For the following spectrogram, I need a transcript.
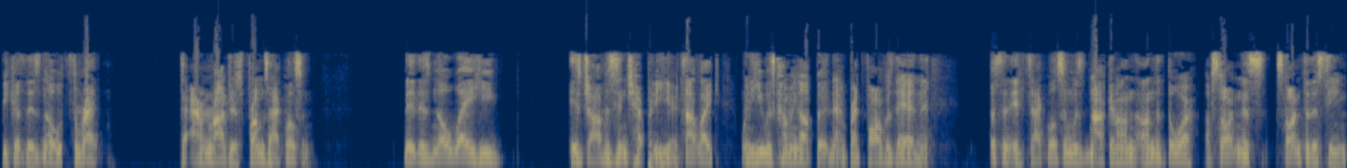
because there's no threat to Aaron Rodgers from Zach Wilson. There's no way he, his job is in jeopardy here. It's not like when he was coming up and, and Brett Favre was there and listen, if Zach Wilson was knocking on, on the door of starting this, starting for this team,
